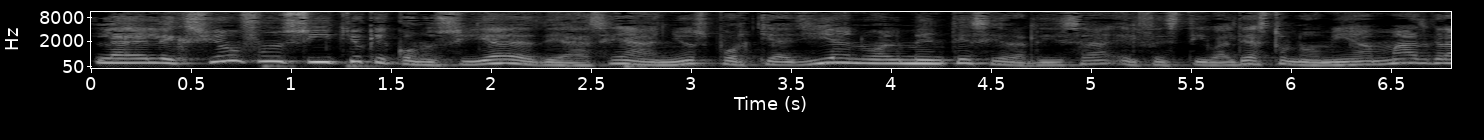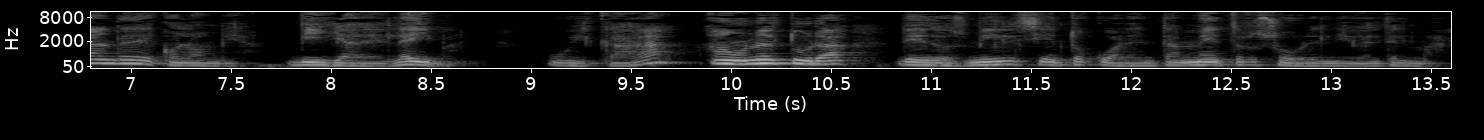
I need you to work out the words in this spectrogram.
La elección fue un sitio que conocía desde hace años porque allí anualmente se realiza el festival de astronomía más grande de Colombia, Villa de Leiva, ubicada a una altura de 2.140 metros sobre el nivel del mar,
